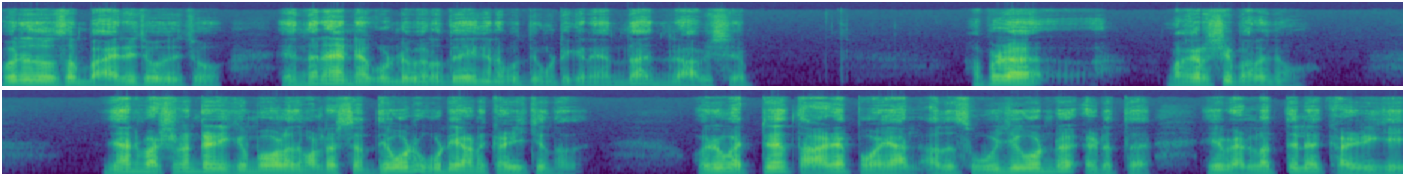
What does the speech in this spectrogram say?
ഒരു ദിവസം ഭാര്യ ചോദിച്ചു എന്തിനാ എന്നെ കൊണ്ട് വെറുതെ ഇങ്ങനെ ബുദ്ധിമുട്ടിക്കണേ? എന്താ ഇതിന്റെ ആവശ്യം? അപ്പോൾ മഹർഷി പറഞ്ഞു ഞാൻ ഭക്ഷണം കഴിക്കുമ്പോൾ അത് വളരെ ശ്രദ്ധയോടു കൂടിയാണ് കഴിക്കുന്നത്. ഒരു വറ്റ് താഴെ പോയാൽ അത് സൂചി കൊണ്ട് എടുത്ത് ഈ വെള്ളത്തിൽ കഴുകി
